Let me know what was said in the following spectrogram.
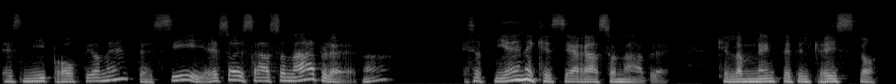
es mi propia mente, sí, eso es razonable. Eso tiene que ser razonable, que la mente del Cristo.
